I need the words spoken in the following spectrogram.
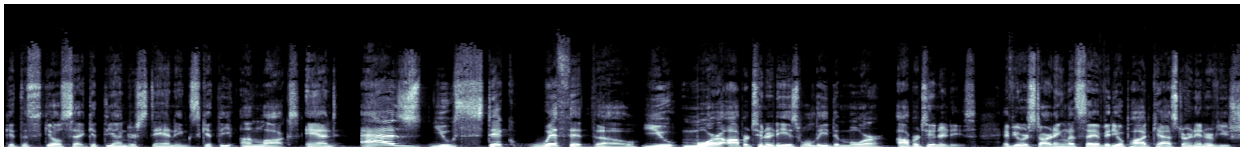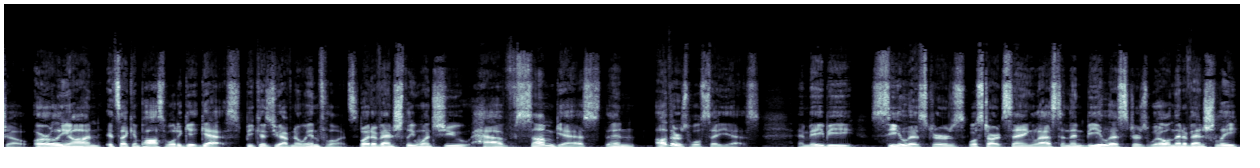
get the skill set, get the understandings, get the unlocks. And as you stick with it though, you more opportunities will lead to more opportunities. If you were starting, let's say a video podcast or an interview show, early on, it's like impossible to get guests because you have no influence. But eventually, once you have some guests, then others will say yes. And maybe C listers will start saying less and then B listers will. And then eventually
